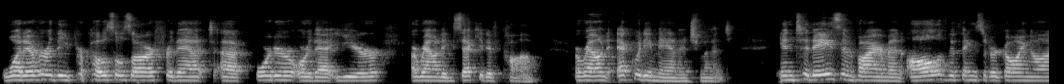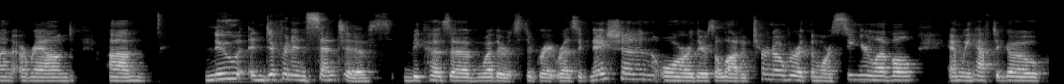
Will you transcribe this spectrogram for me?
whatever the proposals are for that uh, quarter or that year around executive comp, around equity management. In today's environment, all of the things that are going on around um, new and different incentives because of whether it's the great resignation or there's a lot of turnover at the more senior level. And we have to go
